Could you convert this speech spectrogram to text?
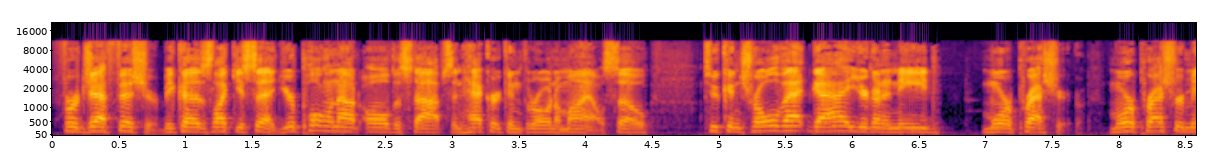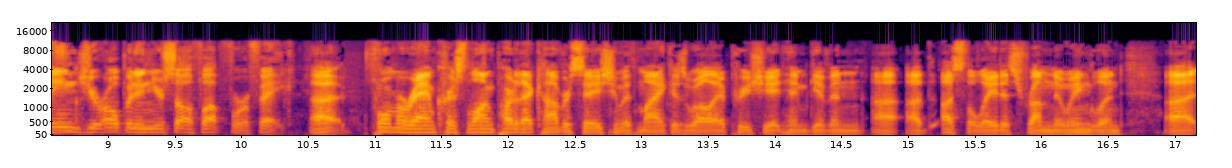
for Jeff Fisher because, like you said, you're pulling out all the stops and Hekker can throw in a mile. So to control that guy, you're going to need more pressure. More pressure means you're opening yourself up for a fake. Uh, former Ram Chris Long, part of that conversation with Mike as well. I appreciate him giving uh, uh, us the latest from New England. Uh,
